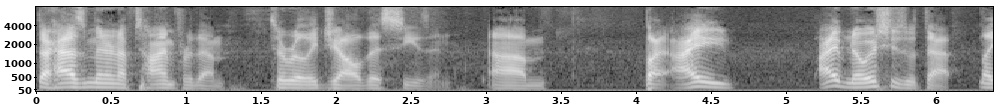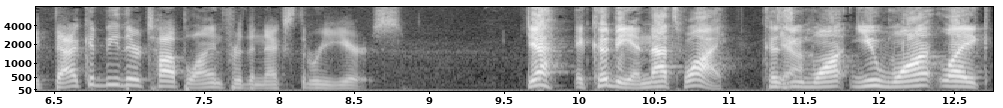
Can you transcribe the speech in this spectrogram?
there hasn't been enough time for them to really gel this season. Um, but I I have no issues with that. Like that could be their top line for the next three years. Yeah, it could be, and that's why. Because you want you want like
